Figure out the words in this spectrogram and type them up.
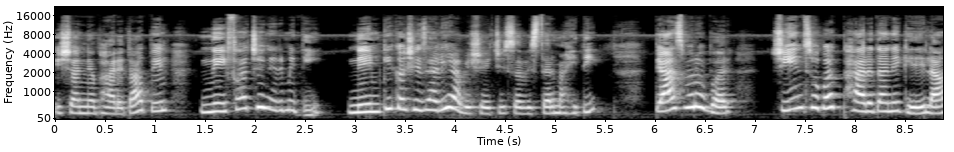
ईशान्य भारतातील नेफाची निर्मिती नेमकी कशी झाली याविषयीची सविस्तर माहिती. त्याचबरोबर चीनसोबत भारताने केलेला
